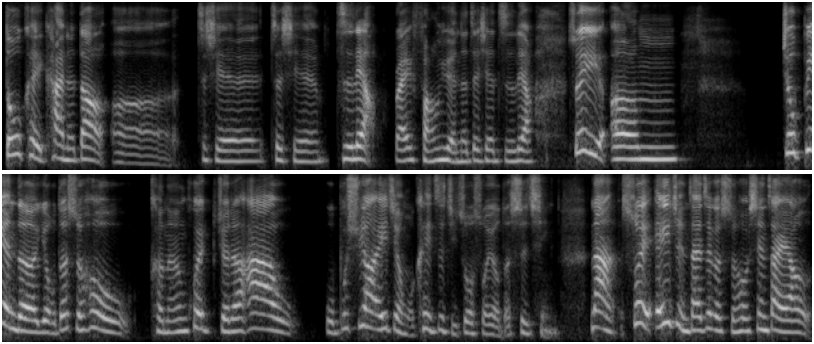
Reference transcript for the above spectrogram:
都可以看得到。呃，这些这些资料，right？房源的这些资料，所以嗯，就变得有的时候可能会觉得啊。我不需要 agent，我可以自己做所有的事情。那所以 agent 在这个时候现在要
